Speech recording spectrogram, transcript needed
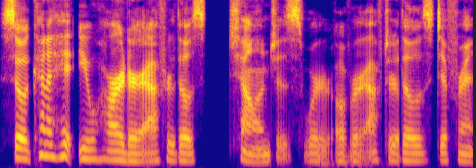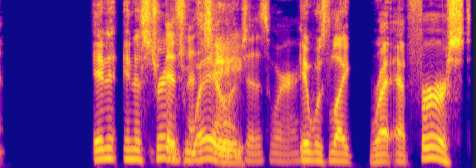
so it kind of hit you harder after those challenges were over, after those different in in a strange way, challenges were. it was like right at first,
